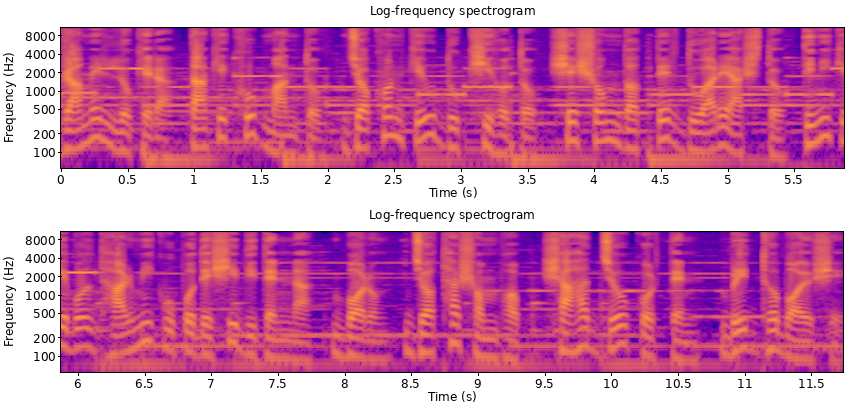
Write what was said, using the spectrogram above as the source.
গ্রামের লোকেরা তাকে খুব মানত। যখন কেউ দুঃখী হতো, সে সোমদত্তের দুয়ারে আসত। তিনি কেবল ধার্মিক উপদেশই দিতেন না, বরং যথাসম্ভব সাহায্যও করতেন। বৃদ্ধ বয়সে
